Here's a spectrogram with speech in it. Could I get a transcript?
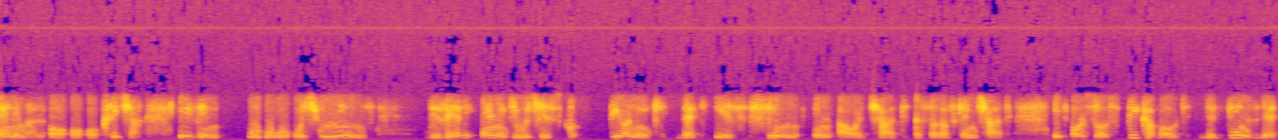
animal or, or, or creature, even which means the very energy which is bionic that is seen in our chart, a South African chart, it also speak about the things that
